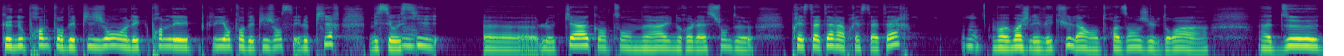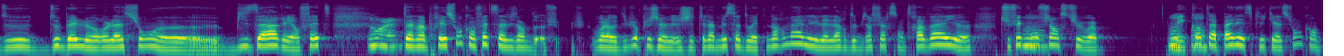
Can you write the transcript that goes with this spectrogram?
que nous prendre pour des pigeons, les prendre les clients pour des pigeons, c'est le pire, mais c'est aussi mm. euh, le cas quand on a une relation de prestataire à prestataire. Mm. Moi, je l'ai vécu là en trois ans, j'ai eu le droit à, à deux, deux, deux, belles relations euh, bizarres et en fait, ouais. t'as l'impression qu'en fait ça vient de. Voilà, au début en plus j'étais là, mais ça doit être normal, il a l'air de bien faire son travail, euh, tu fais mm. confiance, tu vois. Mm, mais quand t'as pas l'explication, quand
